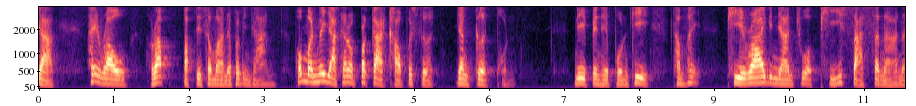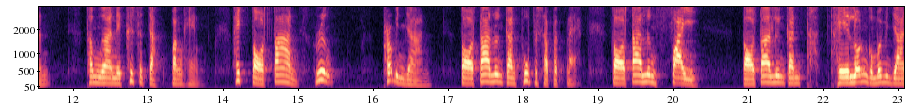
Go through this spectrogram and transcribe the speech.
อยากให้เรารับบัพติศมาในพระวิญญาณ เพราะมันไม่อยากให้เราประกาศข่าวประเสริฐอย่างเกิดผล นี่เป็นเหตุผลที่ทำให้ผีร้ายวิญญาณชั่วผีศาสนานั้นทำงานในคริสตจักรบางแห่ง ให้ต่อต้านเรื่องพระวิญญาณ ต่อต้านเรื่องการพูดภาษาแปลกๆต่อต้านเรื่องไฟ ต่อต้านเรื่องการเทล้นของพระวิญญาณ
